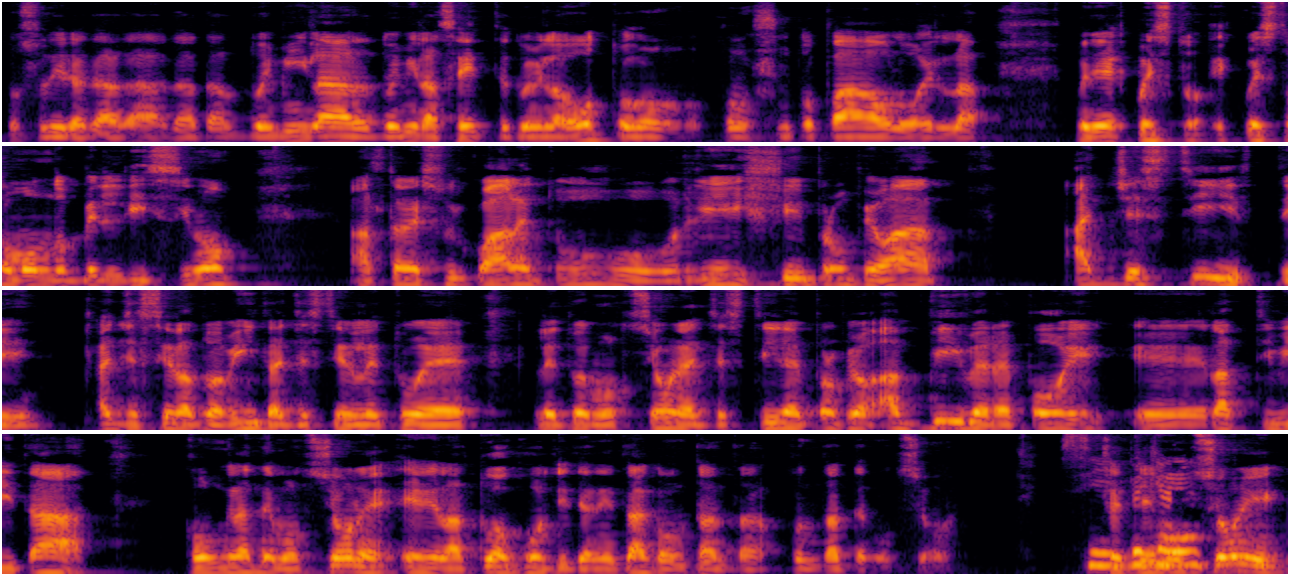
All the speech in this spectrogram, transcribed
posso dire, da, da, da, dal 2007-2008 ho conosciuto Paolo e, la, è, questo, è questo mondo bellissimo attraverso il quale tu riesci proprio a, a gestirti a gestire la tua vita, a gestire le tue, le tue emozioni, a gestire proprio, a vivere poi eh, l'attività con grande emozione e la tua quotidianità con tanta, con tanta emozione. Sì, cioè, perché... emozioni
